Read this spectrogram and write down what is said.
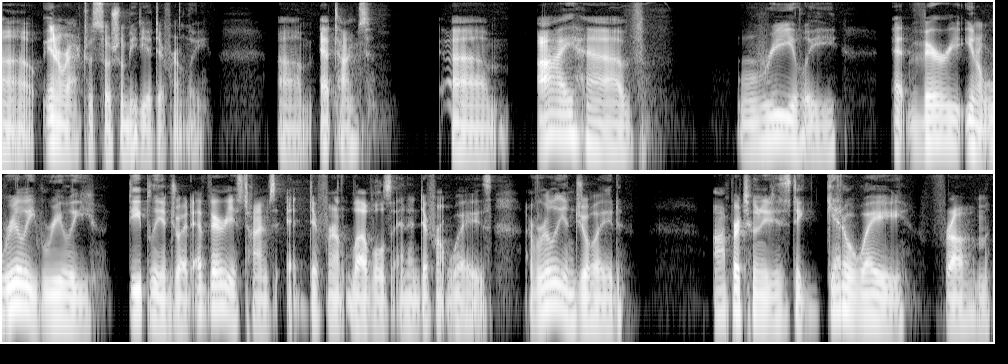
uh, interact with social media differently um, at times. Um, I have really, at very, you know, really, really deeply enjoyed at various times at different levels and in different ways. I've really enjoyed opportunities to get away from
